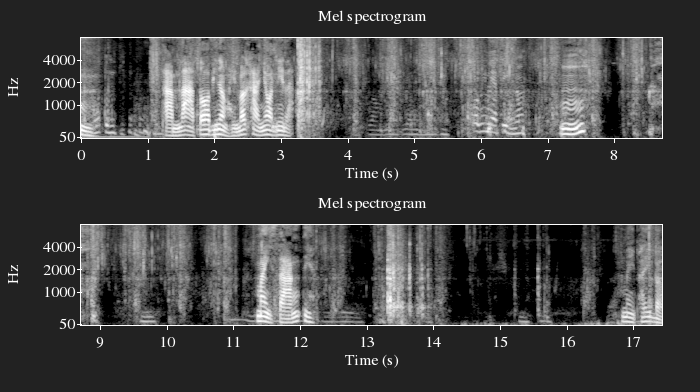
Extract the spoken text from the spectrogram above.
มตุ้มตามล่าต่อพี่น้องเห็นว่าข่ายอดนี่แหละโอ้ มีแม่ปิ่งเนาะอืมไม่สางติไม่ไพ่เบา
